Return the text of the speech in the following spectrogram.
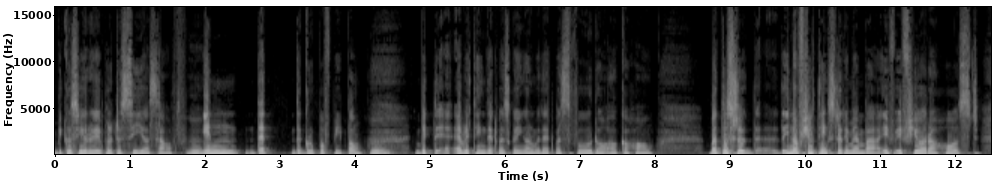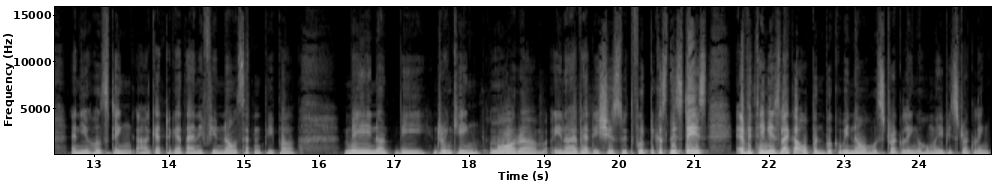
because you're able to see yourself Hmm. in that the group of people with everything that was going on, whether it was food or alcohol. But those, are you know, few things to remember. If if you're a host and you're hosting a get together, and if you know certain people may not be drinking mm. or um, you know have had issues with food because these days everything is like an open book. We know who's struggling or who may be struggling.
